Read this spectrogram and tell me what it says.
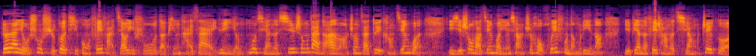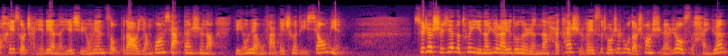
仍然有数十个提供非法交易服务的平台在运营。目前呢，新生代的暗网正在对抗监管，以及受到监管影响之后恢复能力呢也变得非常的强。这个黑色产业链呢，也许永远走不到阳光下，但是呢，也永远无法被彻底消灭。随着时间的推移呢，越来越多的人呢还开始为丝绸之路的创始人 Rose 喊冤。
